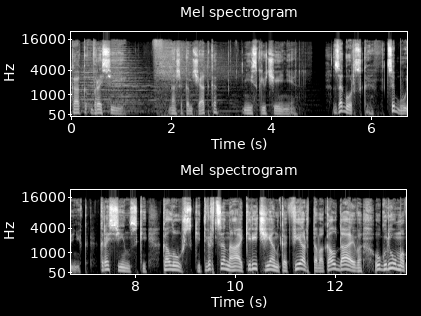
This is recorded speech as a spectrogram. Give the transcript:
как в России. Наша Камчатка – не исключение. Загорская, Цибульник, Красинский, Калужский, Тверцена, Кириченко, Фертова, Колдаева, Угрюмов,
